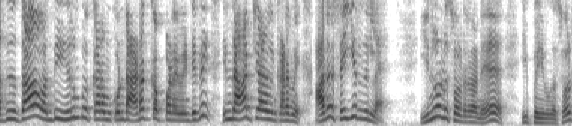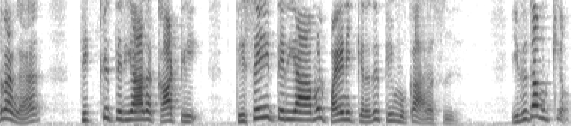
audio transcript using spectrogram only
அதுதான் வந்து இரும்பு கரம் கொண்டு அடக்கப்பட வேண்டியது இந்த ஆட்சியாளரின் கடமை. அதை செய்யறது இல்ல இன்னொன்று சொல்கிறேன் நான். இப்போ இவங்க சொல்கிறாங்க திக்கு தெரியாத காட்டில் திசை தெரியாமல் பயணிக்கிறது திமுக அரசு. இதுதான் முக்கியம்.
